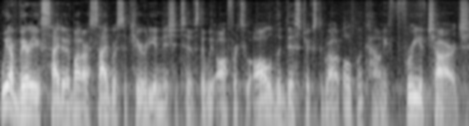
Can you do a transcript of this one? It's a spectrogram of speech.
We are very excited about our cybersecurity initiatives that we offer to all of the districts throughout Oakland County free of charge.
